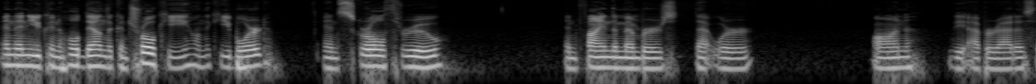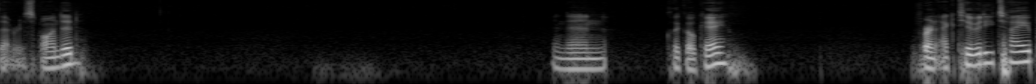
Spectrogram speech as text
And then you can hold down the control key on the keyboard and scroll through and find the members that were on the apparatus that responded. And then click OK. For an activity type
